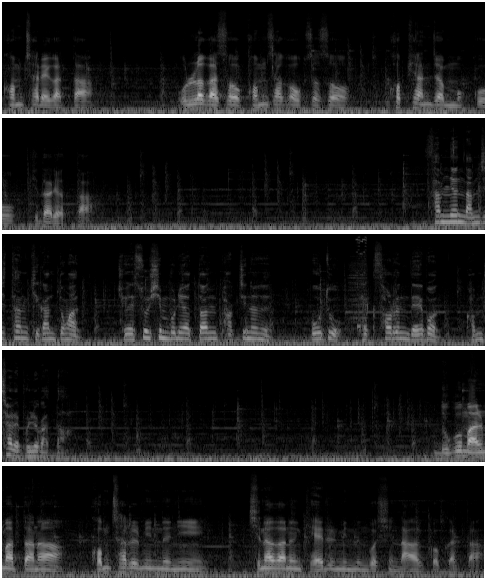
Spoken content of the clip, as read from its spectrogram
검찰에 갔다. 올라가서 검사가 없어서 커피 한 잔 먹고 기다렸다. 3년 남짓한 기간 동안 죄수 신분이었던 박진우는 모두 134번 검찰에 불려갔다. 누구 말 맞다나 검찰을 믿느니 지나가는 개를 믿는 것이 나을 것 같다.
